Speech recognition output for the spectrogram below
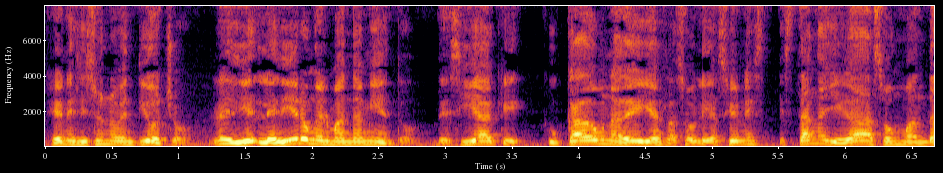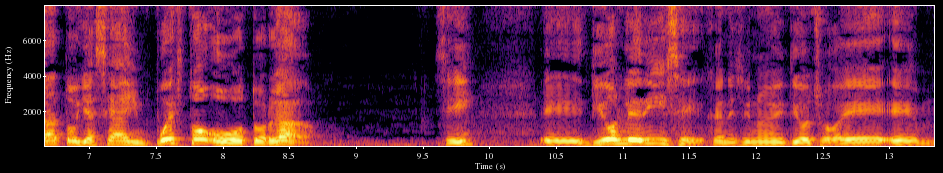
Génesis 1.28 le, le dieron el mandamiento, decía que cada una de ellas, las obligaciones, están allegadas a un mandato, ya sea impuesto o otorgado. ¿Sí? Eh, Dios le dice, Génesis 1.28, eh, eh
